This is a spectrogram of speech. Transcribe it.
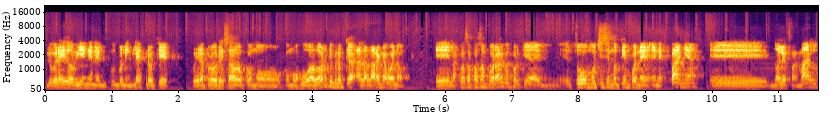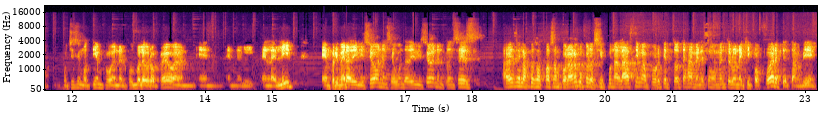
le hubiera ido bien en el fútbol inglés, creo que hubiera progresado como, como jugador, yo creo que a la larga, bueno, eh, las cosas pasan por algo porque eh, estuvo muchísimo tiempo en, España, eh, no le fue mal, muchísimo tiempo en el fútbol europeo, en, en, la elite, en primera división, en segunda división, entonces a veces las cosas pasan por algo, pero sí fue una lástima porque Tottenham en ese momento era un equipo fuerte también,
